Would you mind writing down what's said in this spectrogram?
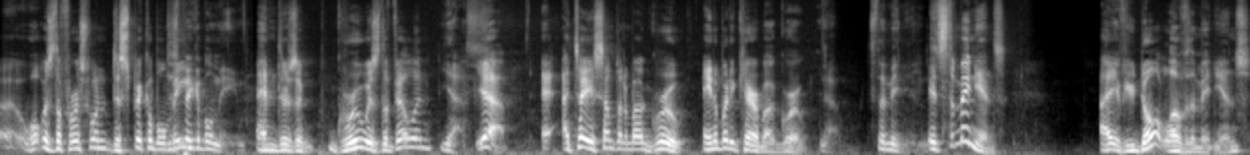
Uh, what was the first one? Despicable, Me. Despicable Me. And there's a Gru as the villain. Yes. Yeah, I- I tell you something about Gru. Ain't nobody care about Gru. No. It's the minions. It's the Minions. I, if you don't love the Minions,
